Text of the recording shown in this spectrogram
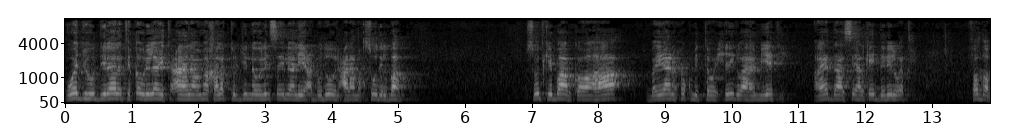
wجه dilaalة qowli اllahi tacaalى wma khalaqtu اljina walinsa ila liyacbuduun calى maqsuudi اlbaab maqsuudkii baabka oo ahaa bayaanu xukmi الtawxiid wa ahamiyatih aayaddaasi halkay daliil uga tahy fadl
